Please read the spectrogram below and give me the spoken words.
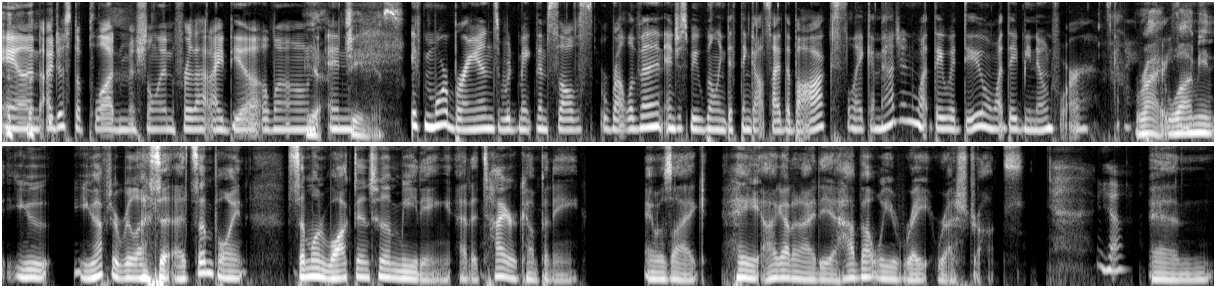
And I just applaud Michelin for that idea alone. Yeah, and genius. if more brands would make themselves relevant and just be willing to think outside the box, like imagine what they would do and what they'd be known for. It's kinda Right. Well, I mean, you you have to realize that at some point someone walked into a meeting at a tire company and was like, "Hey, I got an idea. How about we rate restaurants?" Yeah. And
